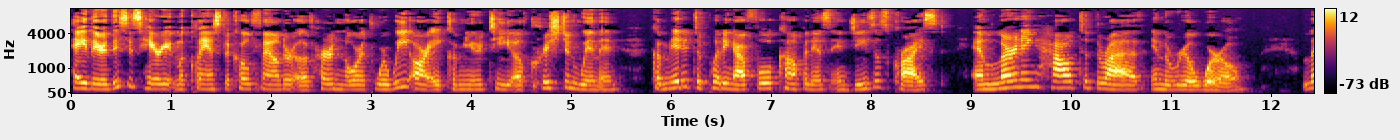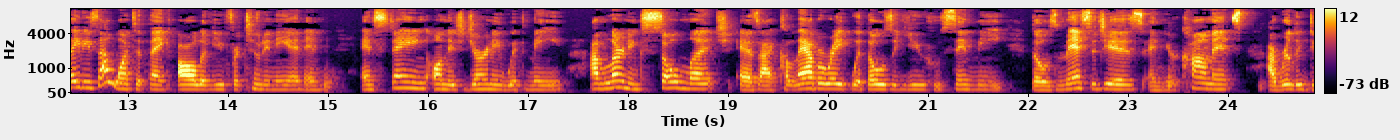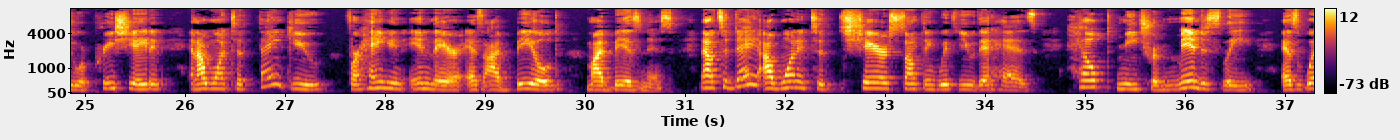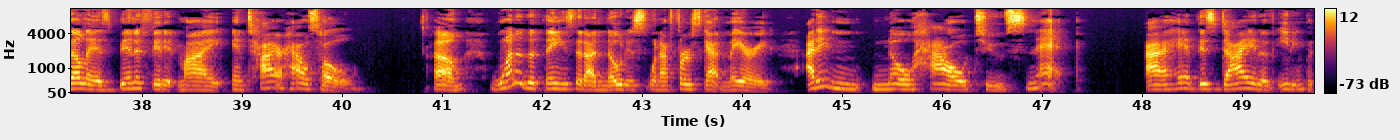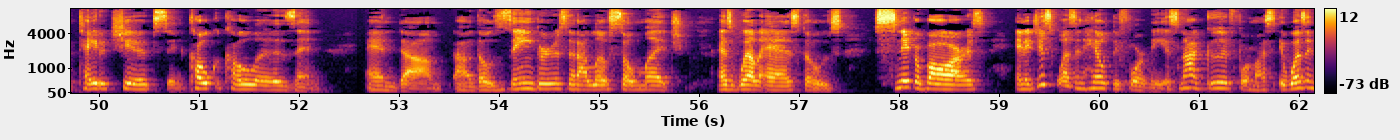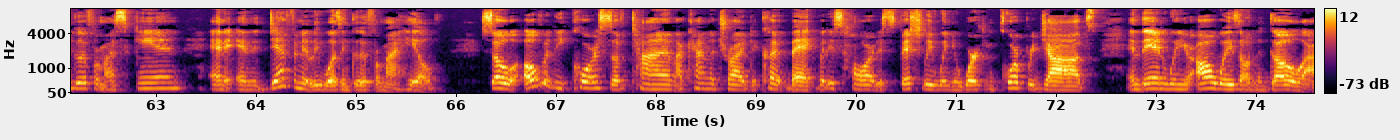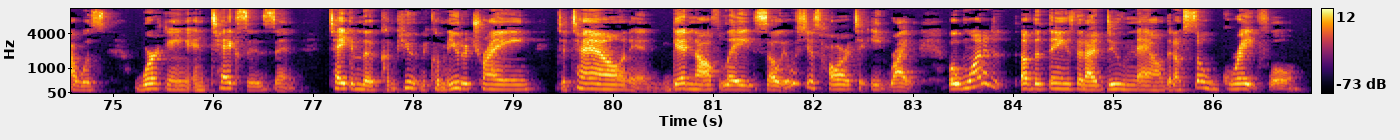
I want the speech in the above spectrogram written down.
Hey there, this is Harriet McClance, the co founder of Her North, where we are a community of Christian women committed to putting our full confidence in Jesus Christ and learning how to thrive in the real world. Ladies, I want to thank all of you for tuning in and, and staying on this journey with me. I'm learning so much as I collaborate with those of you who send me those messages and your comments. I really do appreciate it. And I want to thank you for hanging in there as I build my business. Now, today I wanted to share something with you that has helped me tremendously as well as benefited my entire household. Um, one of the things that I noticed when I first got married, I didn't know how to snack. I had this diet of eating potato chips and Coca Colas and and um, uh, those zingers that I love so much, as well as those Snicker bars and it just wasn't healthy for me. It's not good for my it wasn't good for my skin and and it definitely wasn't good for my health. So over the course of time, I kind of tried to cut back, but it's hard, especially when you're working corporate jobs and then when you're always on the go. I was working in Texas and taking the computer commuter train to town and getting off late. So it was just hard to eat right. But one of the, of the things that I do now that I'm so grateful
